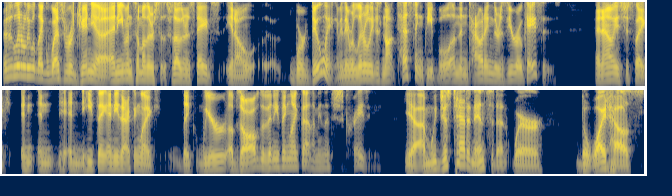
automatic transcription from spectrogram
This is literally what like West Virginia and even some other southern states, you know, were doing. I mean, they were literally just not testing people and then touting their zero cases. And now he's just like, and and and he think, and he's acting like like we're absolved of anything like that. I mean, that's just crazy. Yeah, and we just had an incident where the White House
